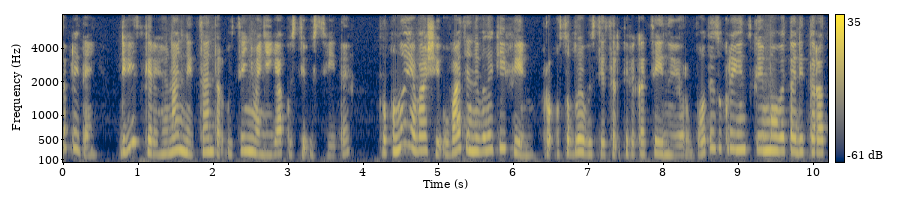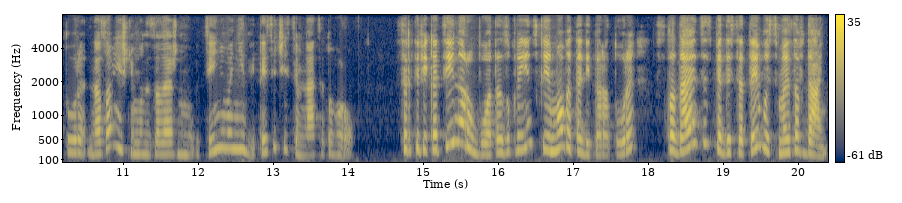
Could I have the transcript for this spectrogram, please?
Добрий день! Львівський регіональний центр оцінювання якості освіти пропонує вашій увазі невеликий фільм про особливості сертифікаційної роботи з української мови та літератури на зовнішньому незалежному оцінюванні 2017 року. Сертифікаційна робота з української мови та літератури складається з 58 завдань,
